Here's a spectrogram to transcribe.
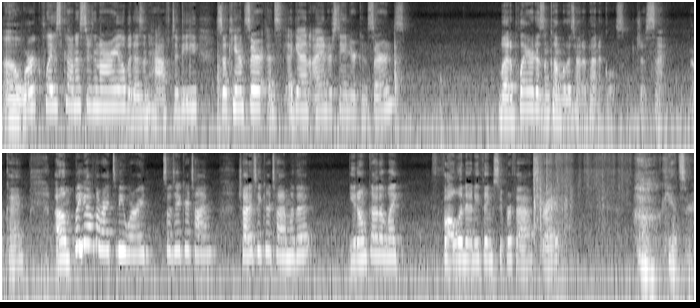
a workplace kind of scenario, but it doesn't have to be. So Cancer, and again, I understand your concerns, but a player doesn't come with a Ten of Pentacles. Just saying, okay? Um, but you have the right to be worried, so take your time. Try to take your time with it. You don't gotta like fall into anything super fast, right? Oh, Cancer.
